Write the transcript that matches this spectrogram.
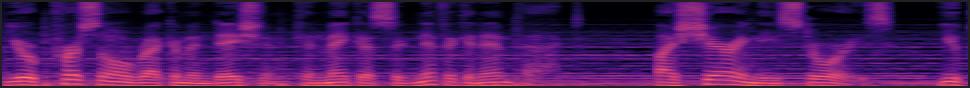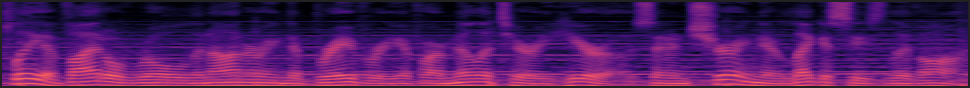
Your personal recommendation can make a significant impact. By sharing these stories, you play a vital role in honoring the bravery of our military heroes and ensuring their legacies live on.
